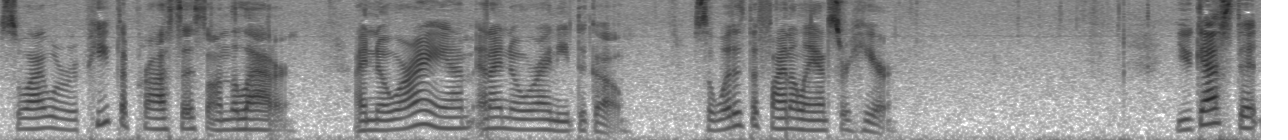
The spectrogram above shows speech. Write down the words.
so I will repeat the process on the ladder. I know where I am and I know where I need to go. So what is the final answer here? You guessed it.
